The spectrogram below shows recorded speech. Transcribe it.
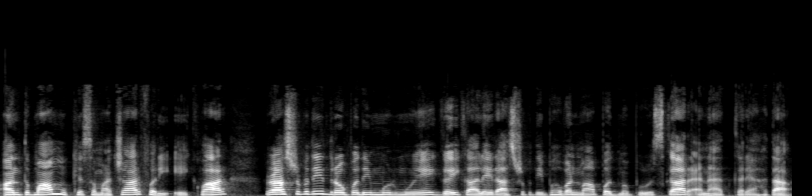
અંતમાં મુખ્ય સમાચાર ફરી એકવાર. રાષ્ટ્રપતિ દ્રૌપદી મુર્મુએ ગઈકાલે રાષ્ટ્રપતિ ભવનમાં પદ્મ પુરસ્કાર એનાયત કર્યા હતા.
